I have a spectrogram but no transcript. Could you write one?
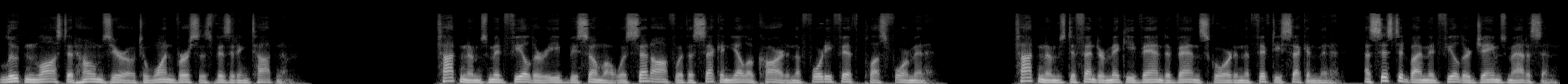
Luton lost at home 0 1 versus visiting Tottenham. Tottenham's midfielder Yves Bissouma was sent off with a second yellow card in the 45th plus 4 minute. Tottenham's defender Micky van de Ven scored in the 52nd minute, assisted by midfielder James Maddison,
